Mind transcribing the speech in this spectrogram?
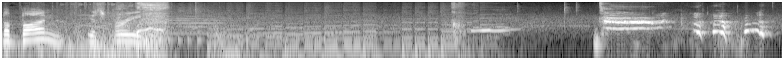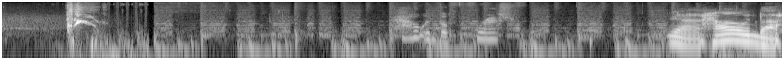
the bun is free. Yeah, how in the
